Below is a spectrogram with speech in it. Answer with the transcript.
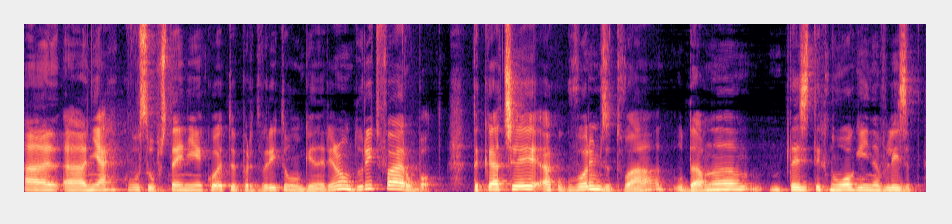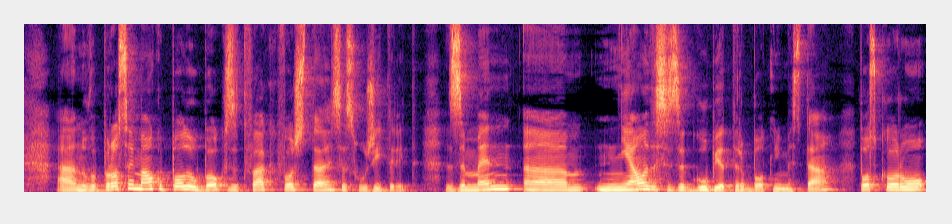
а, а, някакво съобщение, което е предварително генерирано. Дори това е робот. Така че, ако говорим за това, отдавна тези технологии навлизат. А, но въпросът е малко по-дълбок за това какво ще стане с служителите. За мен а, няма да се загубят работни места, по-скоро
